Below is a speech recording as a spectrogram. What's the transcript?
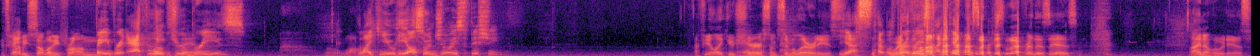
It's got to be somebody from. Favorite athlete, Drew fan. Brees. Oh, wow. Like you, he also enjoys fishing. I feel like you share some similarities. Yes, that was part of the reason I picked this with person. whoever this is. I know who it is.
